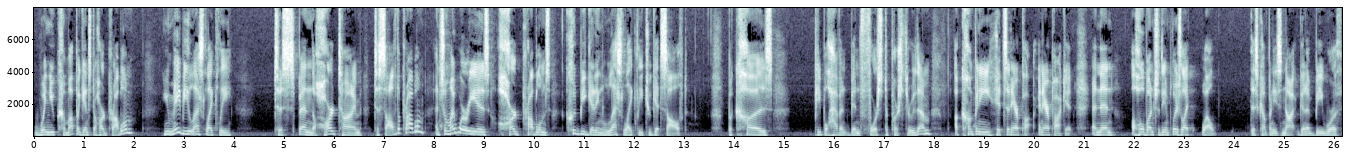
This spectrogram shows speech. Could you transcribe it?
when you come up against a hard problem, you may be less likely to spend the hard time to solve the problem. And so my worry is hard problems could be getting less likely to get solved because people haven't been forced to push through them. A company hits an air, po- an air pocket, and then a whole bunch of the employees are like, well, this company's not going to be worth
